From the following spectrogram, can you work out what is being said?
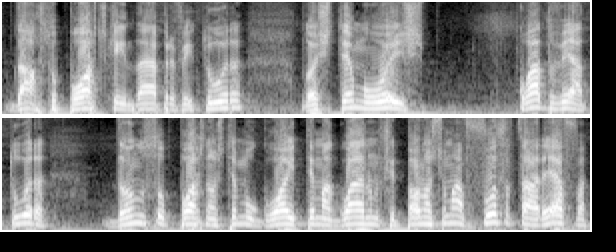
dá suporte, quem dá é a prefeitura. Nós temos hoje quatro viaturas dando suporte. Nós temos o GOI, temos a Guarda Municipal, nós temos uma força-tarefa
